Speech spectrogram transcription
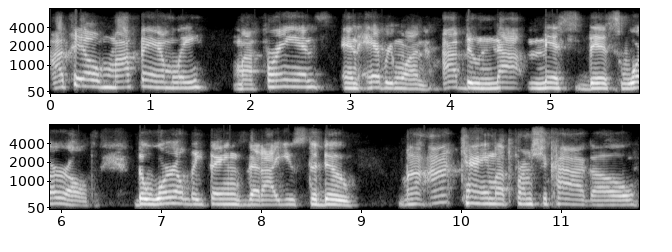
I tell my family, my friends, and everyone, I do not miss this world, the worldly things that I used to do. My aunt came up from Chicago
